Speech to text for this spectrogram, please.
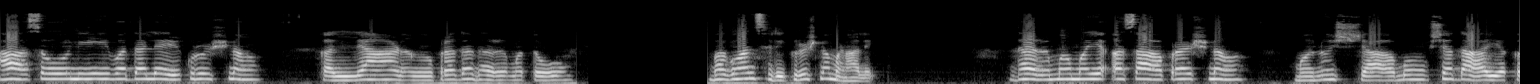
हासोनी वदले कृष्ण कल्याण प्रदधर्मतो। भगवान श्रीकृष्ण म्हणाले धर्ममय असा प्रश्न मनुष्या मोक्षदायक.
